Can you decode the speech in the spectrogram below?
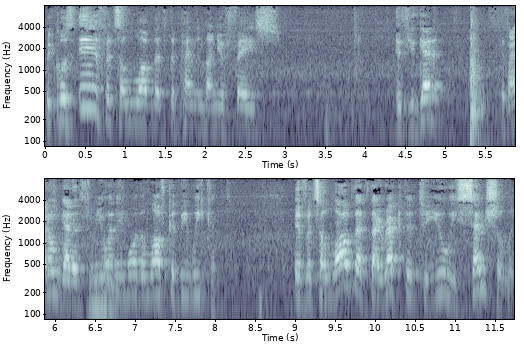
Because if it's a love that's dependent on your face, if you get if I don't get it from you anymore, the love could be weakened. If it's a love that's directed to you essentially,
